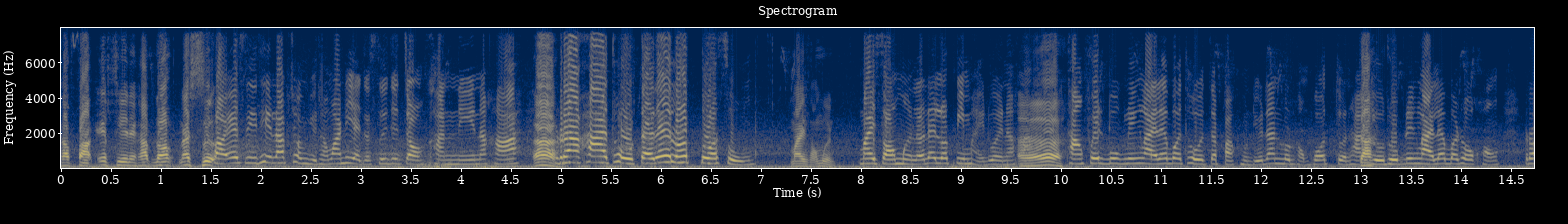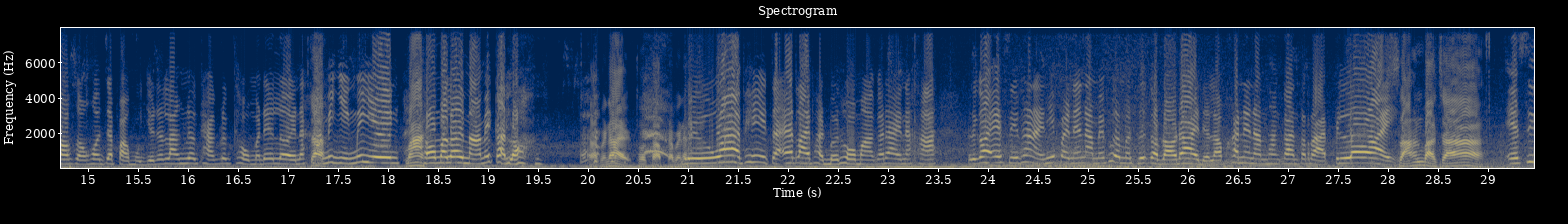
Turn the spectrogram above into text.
ครับฝาก FC นะครับน้องนัสสึ ขอ FC ที่รับชมอยู่ทั้งวันที่อยากจะซื้อจะจองคันนี้นะคะ อ่าราคาถูกแต่ได้รถตัวสูง ไม่สองหมื่น ไม่สองหมื่นแล้วได้รถปีใหม่ด้วยนะคะ เออทาง Facebook ลิงก์ไลน์และเบอร์โทรจะปักหมุดอยู่ด้านบนของโพสต์ส่วนทาง จ้ะ YouTube ลิงก์ไลน์และเบอร์โทรของเราสองคนจะปักหมุดอยู่ด้านล่างเลือกทักเลือกโทรมาได้เลยนะคะ จ้ะไม่ยิงไม่ยิงมา โทรมาเลยหมาไม่กัดหรอกกลับไม่ได้โทรศัพท์กลับไม่หได้รือว่าพี่จะแอดไลน์ผ่านเบอร์โทรมาก็ได้นะคะ แล้วก็เอฟซีท่านไหนที่ไปแนะนำให้เพื่อนมาซื้อกับเราได้ เดี๋ยวรับค่าแนะนำทางการตลาดไปเลยสามพันบาทจ้า เอฟซี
